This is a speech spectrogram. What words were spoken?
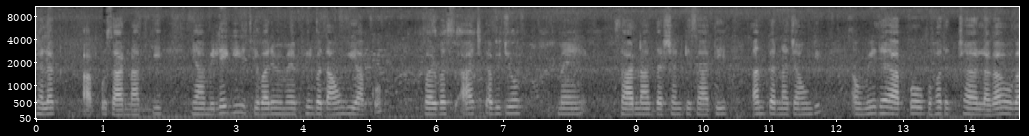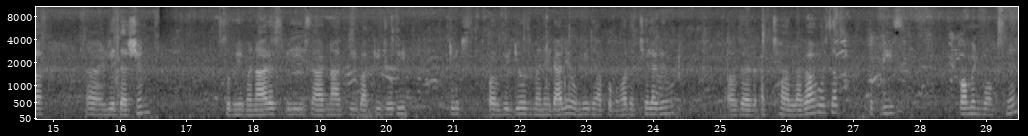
झलक आपको सारनाथ की यहाँ मिलेगी। इसके बारे में मैं फिर बताऊँगी आपको। पर बस आज का वीडियो मैं सारनाथ दर्शन के साथ ही अंत करना चाहूँगी। उम्मीद है आपको बहुत अच्छा लगा होगा ये दर्शन। सुबह बनारस भी, सारनाथ भी, बाकी जो भी क्लिप्स और वीडियोस मैंने डाले, उम्मीद है आपको बहुत अच्छे लगे हों। अगर अच्छा लगा हो सब तो प्लीज़ कमेंट बॉक्स में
